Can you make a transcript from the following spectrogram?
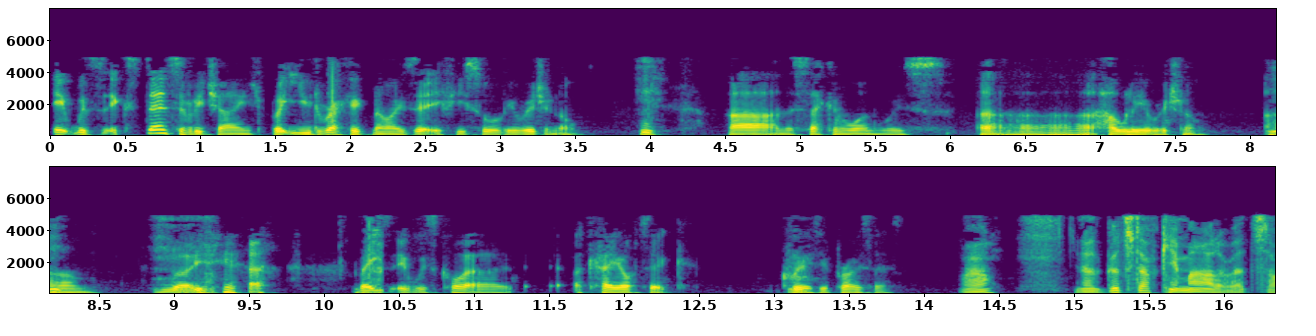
It was extensively changed, but you'd recognise it if you saw the original. Uh, and the second one was uh, wholly original. Um, but yeah, but it was quite a, a chaotic creative process. Well, you know, the good stuff came out of it, so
